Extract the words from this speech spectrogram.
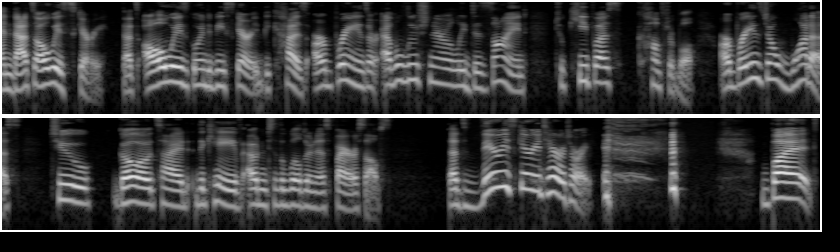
And that's always scary. That's always going to be scary because our brains are evolutionarily designed to keep us comfortable. Our brains don't want us to go outside the cave, out into the wilderness by ourselves. That's very scary territory. but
